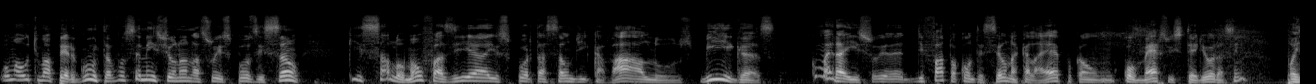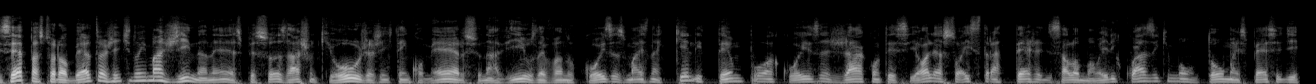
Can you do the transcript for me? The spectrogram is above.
Uma última pergunta, você mencionou na sua exposição que Salomão fazia exportação de cavalos, bigas. Como era isso? É, de fato aconteceu naquela época um comércio exterior assim? Pois é, pastor Alberto, a gente não imagina, né? As pessoas acham que hoje a gente tem comércio, navios levando coisas, mas naquele tempo a coisa já acontecia. Olha só a estratégia de Salomão. Ele quase que montou uma espécie de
